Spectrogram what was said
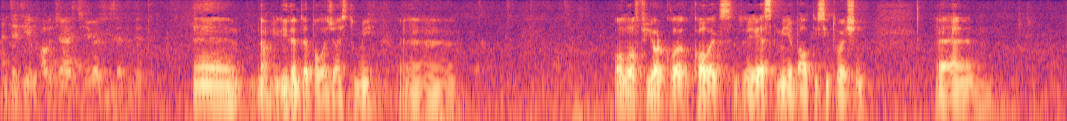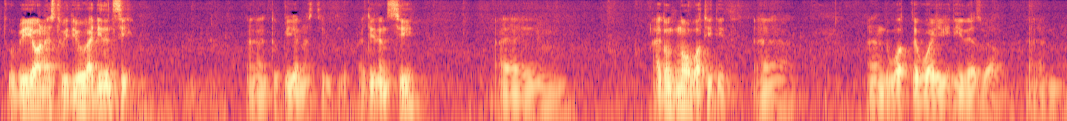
And did he apologise to you as he said he did? Uh, no, he didn't apologize to me. Uh, all of your co- colleagues they asked me about the situation. Um, to be honest with you, I didn't see uh, to be honest with you. I didn't see. I, I don't know what he did uh, and what the way he did as well. Um,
